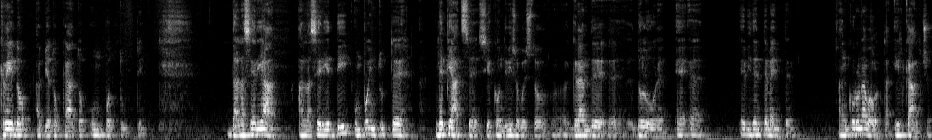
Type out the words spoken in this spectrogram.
credo abbia toccato un po' tutti. Dalla Serie A alla Serie D, un po' in tutte le piazze si è condiviso questo uh, grande uh, dolore e uh, evidentemente ancora una volta il calcio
